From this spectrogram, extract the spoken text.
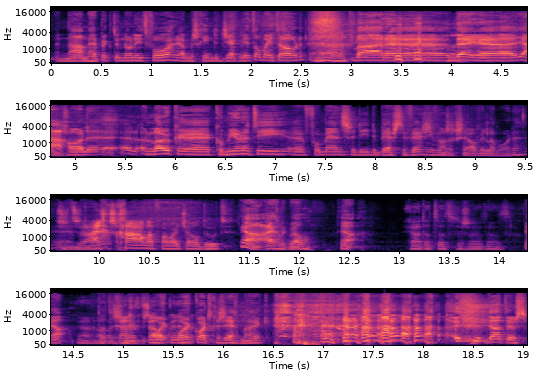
een naam heb ik er nog niet voor. Ja, misschien de Jack Little methode. maar eh, nee, eh, ja, gewoon eh, een, een leuke community eh, voor mensen die de beste versie van zichzelf willen worden. dus het is eh, eigenlijk schalen van wat je al doet. ja, eigenlijk wel. Ja, Ja, dat, dat is... Dat, ja, dat is eigenlijk eh, zelf mooi, kunnen- mooi kort gezegd, Mark. dat dus.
